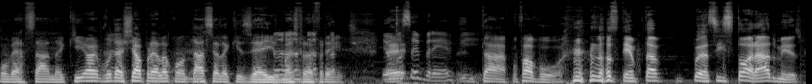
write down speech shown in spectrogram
conversando aqui. Eu vou deixar pra ela contar se ela quiser ir mais pra frente. Eu É, vou ser breve. Tá, por favor. Nosso tempo tá assim estourado mesmo.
